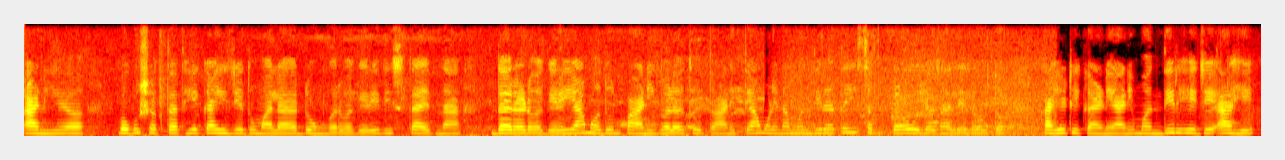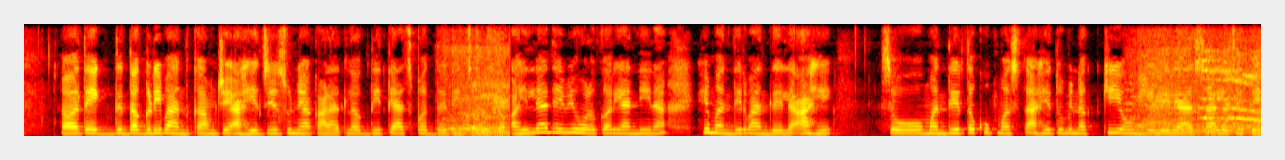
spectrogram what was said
आणि बघू शकतात हे काही जे तुम्हाला डोंगर वगैरे दिसत आहेत ना दरड वगैरे यामधून पाणी गळत होतं. आणि त्यामुळे ना मंदिरातही सगळं ओलं झालेलं होतं काही ठिकाणी. आणि मंदिर हे जे आहे ते एकदा दगडी बांधकाम जे आहे जे जुन्या काळातलं अगदी त्याच पद्धतीचं होतं. अहिल्यादेवी होळकर यांनी ना हे मंदिर बांधलेलं आहे. सो मंदिर तर खूप मस्त आहे. तुम्ही नक्की येऊन गेलेले असालच इथे.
